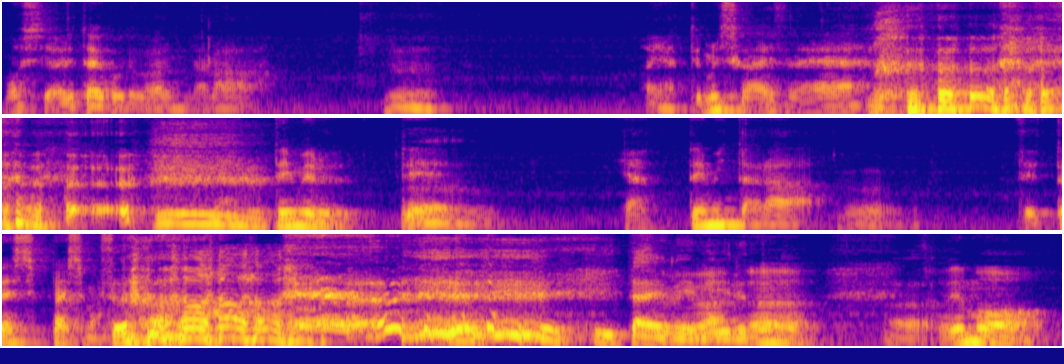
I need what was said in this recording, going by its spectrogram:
もしやりたいことがあるんならうんあやってみるしかないですね。やってみるって、うん。やってみたらうん。絶対失敗します。痛い目見ると、うん。それも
